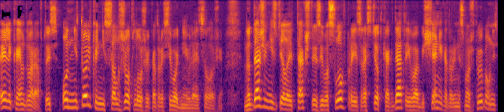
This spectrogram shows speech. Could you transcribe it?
Эли Каем Дворав. То есть он не только не солжет ложью, которая сегодня является ложью, но даже не сделает так, что из его слов произрастет когда-то его обещание, которое не сможет выполнить,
